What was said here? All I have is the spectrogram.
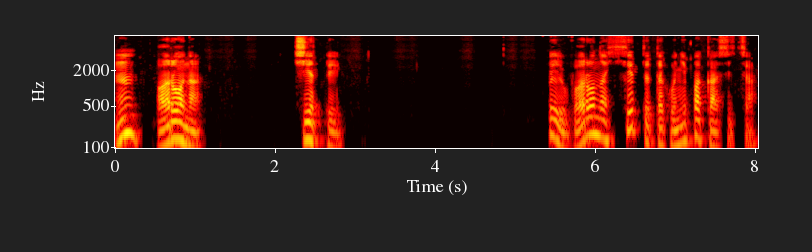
М? Ворона, че ты? Эй, ворона хитро такой не покажется.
